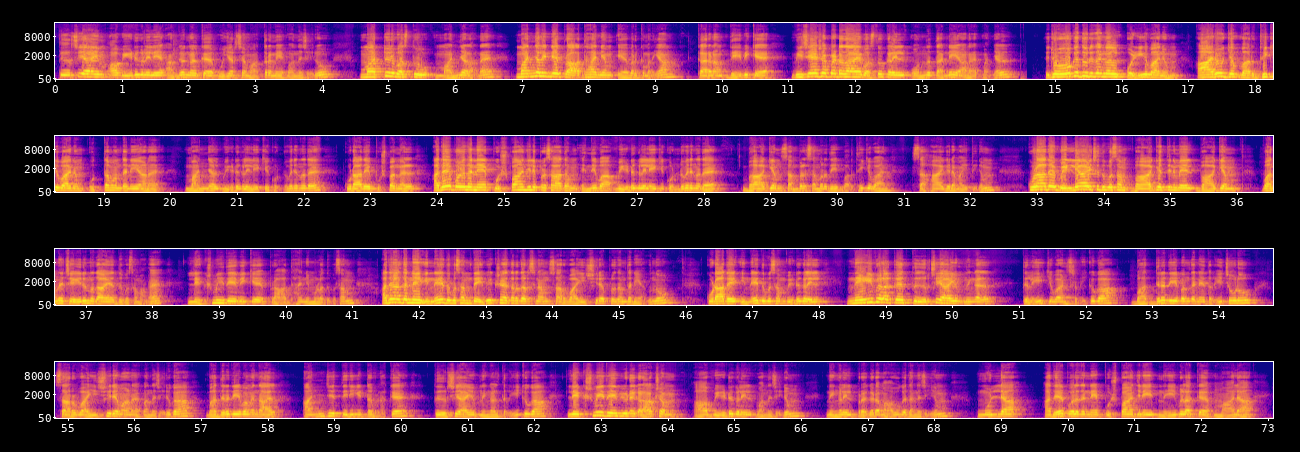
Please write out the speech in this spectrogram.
തീർച്ചയായും ആ വീടുകളിലെ അംഗങ്ങൾക്ക് ഉയർച്ച മാത്രമേ വന്നു ചേരൂ. മറ്റൊരു വസ്തു മഞ്ഞളാണ്. മഞ്ഞളിന്റെ പ്രാധാന്യം ഏവർക്കും അറിയാം. കാരണം ദേവിക്ക് വിശേഷപ്പെട്ടതായ വസ്തുക്കളിൽ ഒന്ന് തന്നെയാണ് മഞ്ഞൾ. രോഗദുരിതങ്ങൾ ഒഴിയുവാനും ആരോഗ്യം വർദ്ധിക്കുവാനും ഉത്തമം തന്നെയാണ് മഞ്ഞൾ വീടുകളിലേക്ക് കൊണ്ടുവരുന്നത്. കൂടാതെ പുഷ്പങ്ങൾ അതേപോലെ തന്നെ പുഷ്പാഞ്ജലി പ്രസാദം എന്നിവ വീടുകളിലേക്ക് കൊണ്ടുവരുന്നത് ഭാഗ്യം സമ്പൽ സമൃദ്ധി വർദ്ധിക്കുവാൻ സഹായകരമായി തീരും. കൂടാതെ വെള്ളിയാഴ്ച ദിവസം ഭാഗ്യത്തിന് മേൽ ഭാഗ്യം വന്നു ചേരുന്നതായ ദിവസമാണ് ലക്ഷ്മി ദേവിക്ക് പ്രാധാന്യമുള്ള ദിവസം. അതിനാൽ തന്നെ ഇന്നേ ദിവസം ദേവീക്ഷേത്ര ദർശനം സർവ ഐശ്വര്യപ്രദം തന്നെയാകുന്നു. കൂടാതെ ഇന്നേ ദിവസം വീടുകളിൽ നെയ്വിളക്ക് തീർച്ചയായും നിങ്ങൾ തെളിയിക്കുവാൻ ശ്രമിക്കുക. ഭദ്രദീപം തന്നെ തെളിയിച്ചോളൂ. സർവ ഐശ്വര്യമാണ് വന്നു ചേരുക. ഭദ്രദീപം എന്നാൽ അഞ്ച് തിരിയിട്ട വിളക്ക്. തീർച്ചയായും നിങ്ങൾ തെളിയിക്കുക. ലക്ഷ്മി ദേവിയുടെ കടാക്ഷം ആ വീടുകളിൽ വന്നു ചേരും. നിങ്ങളിൽ പ്രകടമാവുക തന്നെ ചെയ്യും. മുല്ല അതേപോലെ തന്നെ പുഷ്പാഞ്ജലി നെയ്വിളക്ക് മാല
